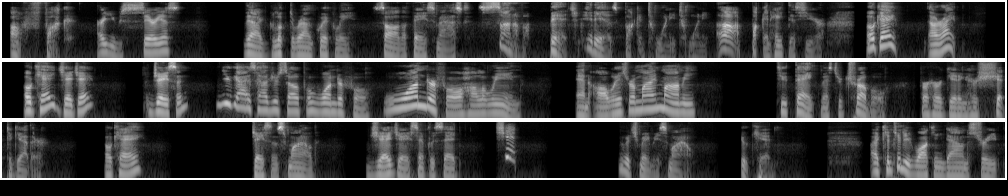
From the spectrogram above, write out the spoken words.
Oh, fuck. Are you serious? Then I looked around quickly, saw the face masks. Son of a bitch. It is fucking 2020. Oh, ah, I fucking hate this year. Okay, all right. Okay, JJ, Jason, you guys have yourself a wonderful, wonderful Halloween. And always remind Mommy to thank Mr. Trouble for her getting her shit together. Okay? Jason smiled. JJ simply said, shit, which made me smile. You kid. I continued walking down the street,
